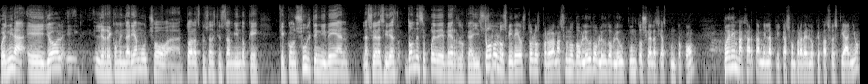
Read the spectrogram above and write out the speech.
Pues mira, eh, yo eh, le recomendaría mucho a todas las personas que nos están viendo que, que consulten y vean la Ciudad de las Ideas. ¿Dónde se puede ver lo que hay? Todos los videos, todos los programas, uno www.ciudadelacias.com. Pueden bajar también la aplicación para ver lo que pasó este año.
